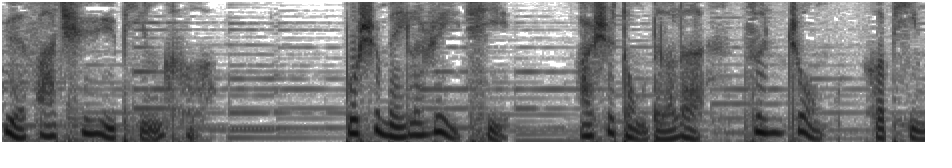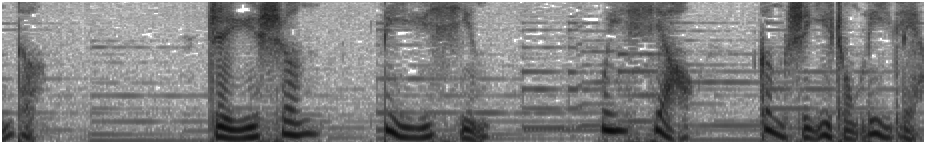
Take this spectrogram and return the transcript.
越发趋于平和，不是没了锐气，而是懂得了尊重和平等。止于声，立于行，微笑更是一种力量。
